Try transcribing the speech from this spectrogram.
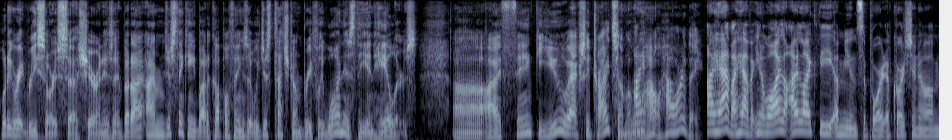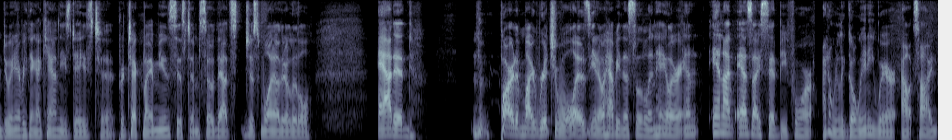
What a great resource, uh, Sharon, isn't it? But I, I'm just thinking about a couple of things that we just touched on briefly. One is the inhalers. Uh, I think you've actually tried some of them. I- how, how are they? I have, I have. You know, well, I, I like the immune support. Of course, you know, I'm doing everything I can these days to protect my immune system. So that's just one other little added part of my ritual is, you know, having this little inhaler. And and I, as I said before, I don't really go anywhere outside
